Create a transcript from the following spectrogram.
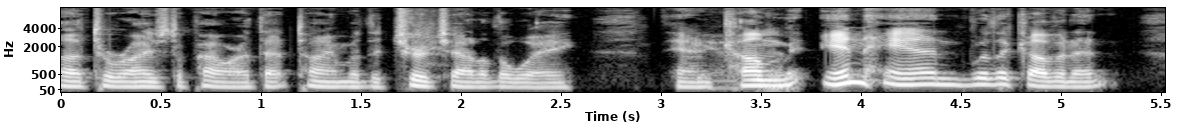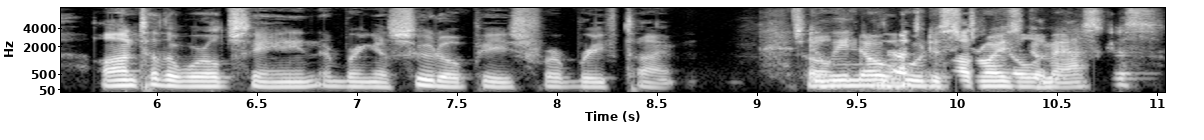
uh, to rise to power at that time with the church out of the way and yeah. come in hand with a covenant onto the world scene and bring a pseudo peace for a brief time. So Do we know who destroys Damascus?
